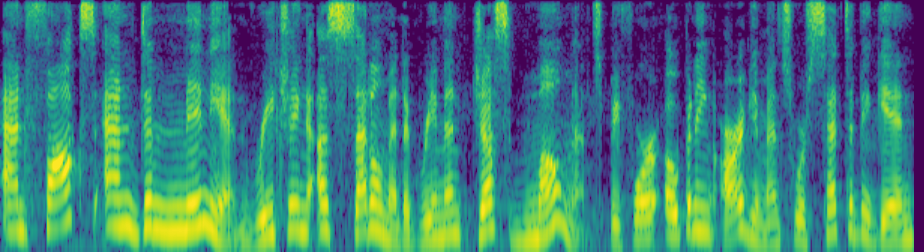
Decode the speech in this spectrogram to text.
And Fox and Dominion reaching a settlement agreement just moments before opening arguments were set to begin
